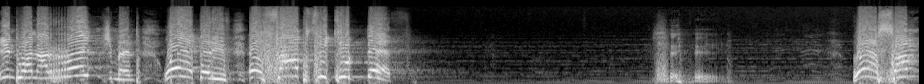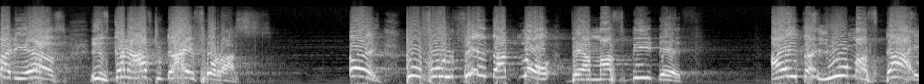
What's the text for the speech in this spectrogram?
into an arrangement where there is a substitute death. where somebody else is gonna have to die for us. Hey, to fulfill that law, there must be death. Either you must die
